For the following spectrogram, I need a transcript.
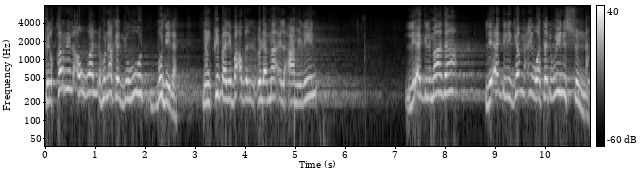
في القرن الأول هناك جهود بذلت من قبل بعض العلماء العاملين لأجل ماذا؟ لأجل جمع وتدوين السنة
